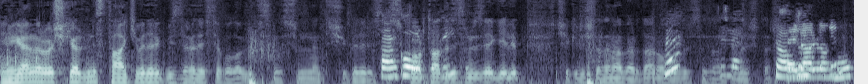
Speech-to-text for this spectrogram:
Yeni gelenler hoş geldiniz. Takip ederek bizlere destek olabilirsiniz. Şimdiden teşekkür ederiz. Kanka Sport orada değil adresimize gelip çekilişlerden haberdar olabilirsiniz Helal. arkadaşlar. Helal olsun.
